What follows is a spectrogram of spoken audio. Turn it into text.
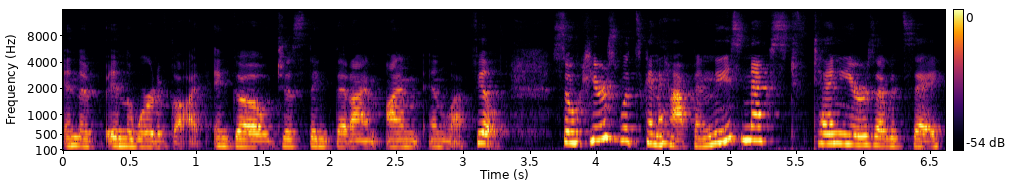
in the in the word of god and go just think that i'm i'm in left field. So here's what's going to happen. These next 10 years i would say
